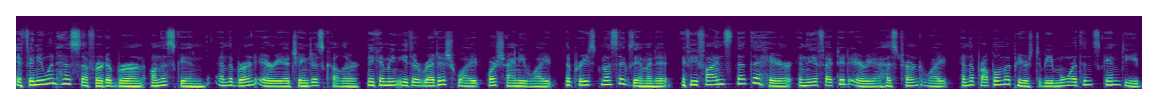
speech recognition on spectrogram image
If anyone has suffered a burn on the skin and the burned area changes color, becoming either reddish white or shiny white, the priest must examine it. If he finds that the hair in the affected area has turned white and the problem appears to be more than skin deep,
